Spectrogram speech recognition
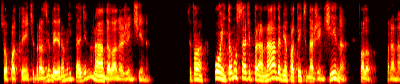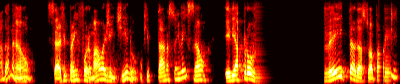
sua patente brasileira não impede nada lá na Argentina. Você fala, pô, então não serve para nada minha patente na Argentina? Fala, para nada não. Serve para informar o argentino o que está na sua invenção. Ele aproveita da sua patente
